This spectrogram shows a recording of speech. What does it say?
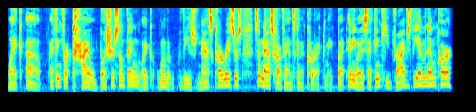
like uh, I think for Kyle Busch or something, like one of the, these NASCAR racers. Some NASCAR fans gonna correct me, but anyways, I think he drives the M and M car.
